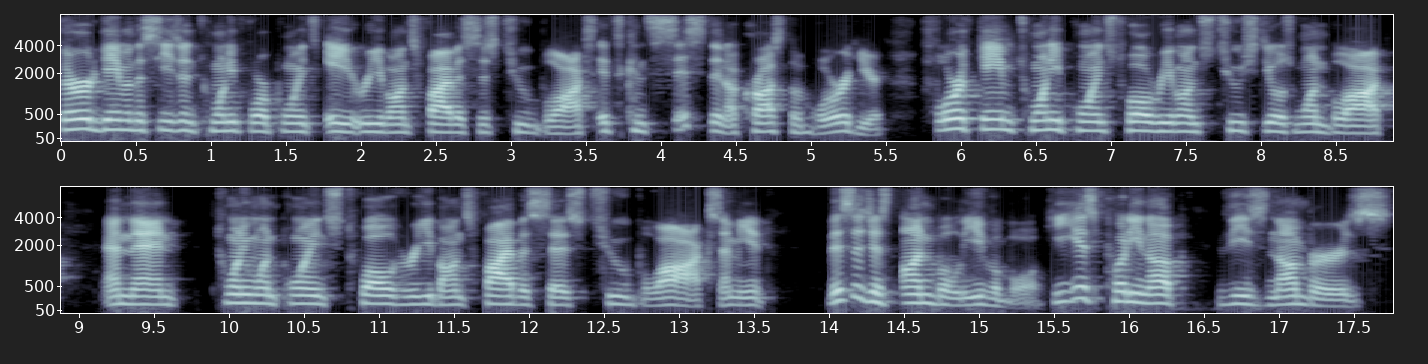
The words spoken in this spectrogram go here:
Third game of the season, 24 points, eight rebounds, five assists, two blocks. It's consistent across the board here. Fourth game, 20 points, 12 rebounds, two steals, one block. And then 21 points, 12 rebounds, five assists, two blocks. I mean, this is just unbelievable. He is putting up these numbers.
